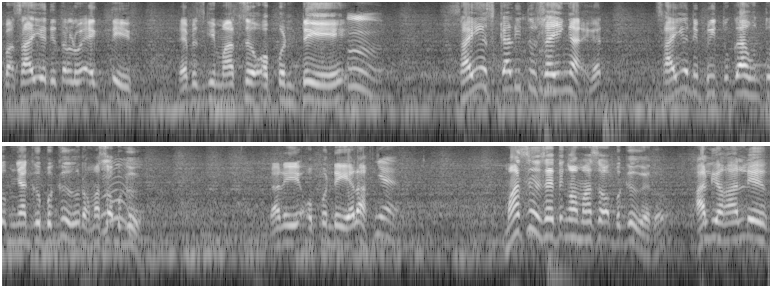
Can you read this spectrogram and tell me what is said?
Sebab saya dia terlalu aktif. Dari segi masa open day, hmm. saya sekali tu saya ingat kan, saya diberi tugas untuk menjaga burger tau, masak Hmm. burger. Dari open day lah. Ya Masa saya tengah masak burger tu, alih-alih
